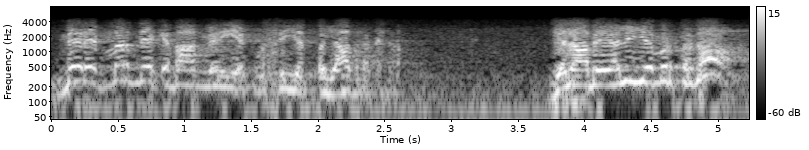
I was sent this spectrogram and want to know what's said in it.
میرے مرنے کے بعد میری ایک وسیعت کو یاد رکھنا۔ جناب علی مرتضی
